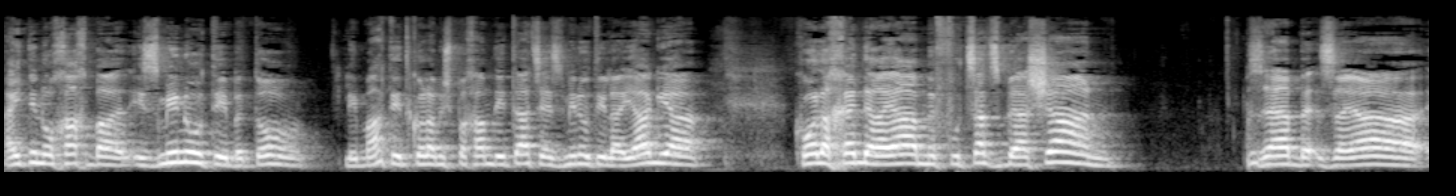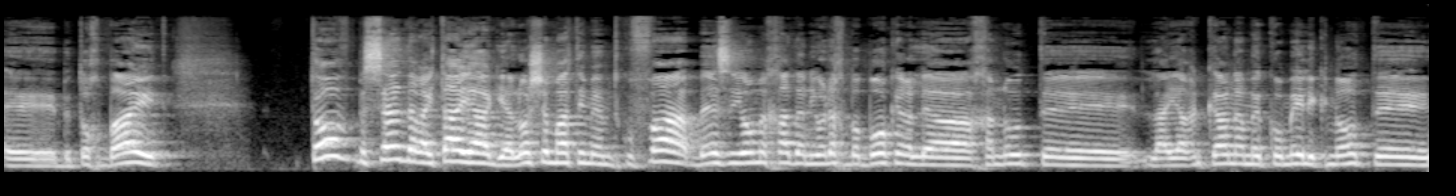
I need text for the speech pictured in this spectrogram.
הייתי נוכח, בה, הזמינו אותי בתור, לימדתי את כל המשפחה מדיטציה, הזמינו אותי ליגיה, כל החדר היה מפוצץ בעשן, זה היה, זה היה אה, בתוך בית. טוב, בסדר, הייתה יגיה, לא שמעתי מהם תקופה. באיזה יום אחד אני הולך בבוקר לחנות, אה, לירקן המקומי לקנות אה,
